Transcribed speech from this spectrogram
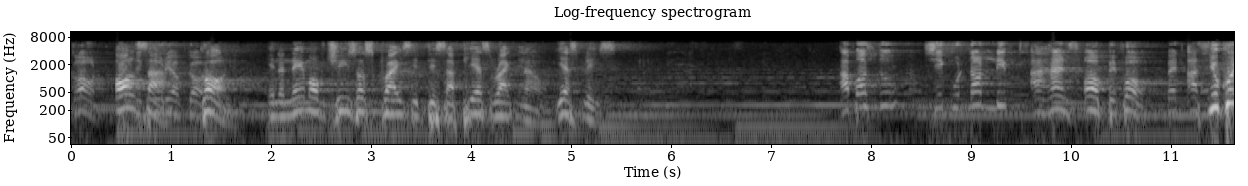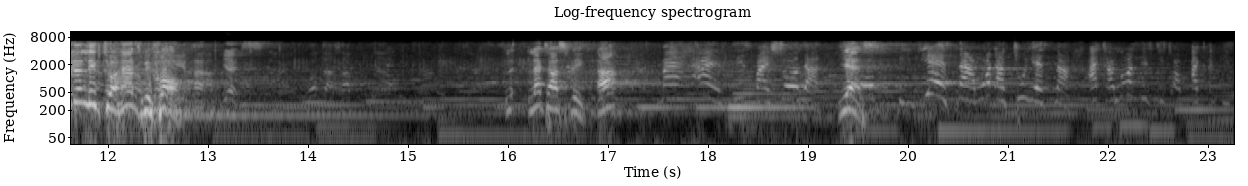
gone. Ulcer. glory of God. God. In the name of Jesus Christ, it disappears right now. Yes, please. Apostle, she could not lift her hands up before, but as You couldn't lift your hands power of God before? Yes. Let us speak. Huh? My this is my shoulder. Yes. For years now, more than two years now. I cannot lift it up. I, can- it's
